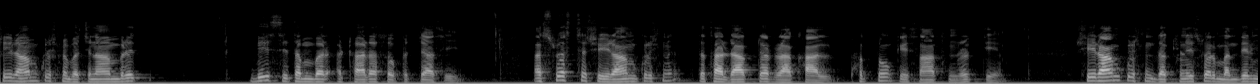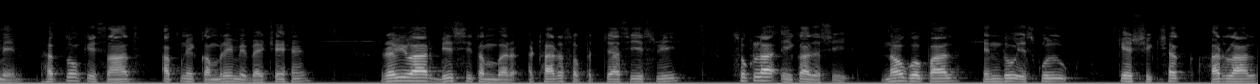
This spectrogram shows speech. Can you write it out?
श्री रामकृष्ण वचनामृत 20 सितंबर अठारह सौ पचासी। अस्वस्थ श्री रामकृष्ण तथा डॉक्टर राखाल, भक्तों के साथ नृत्य। श्री रामकृष्ण दक्षिणेश्वर मंदिर में भक्तों के साथ अपने कमरे में बैठे हैं। रविवार 20 सितंबर अठारह ईस्वी, शुक्ला एकादशी। नवगोपाल, हिंदू स्कूल के शिक्षक हरलाल,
